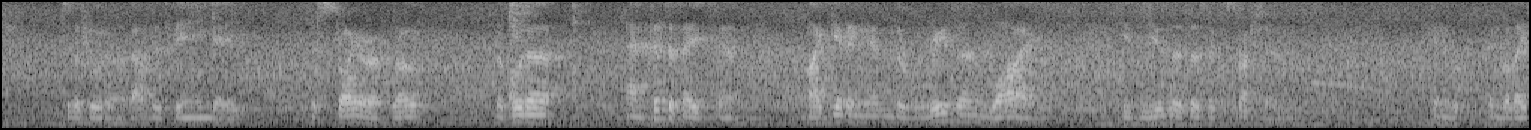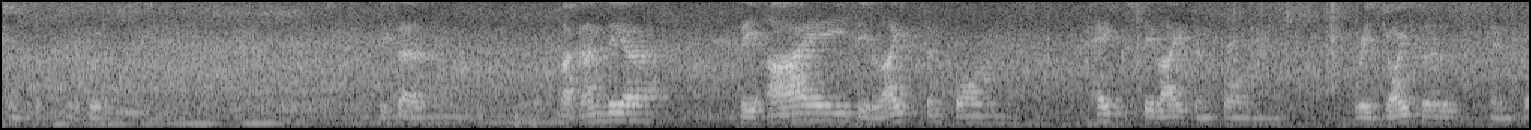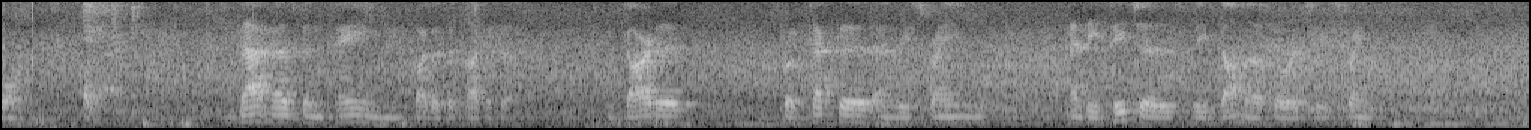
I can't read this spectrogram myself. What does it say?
to the Buddha about his being a destroyer of growth, the Buddha anticipates him by giving him the reason why he uses this expression in, in relation to the, to the Buddha. He says, Magandiya, the eye delights in forms, takes delight in forms, rejoices in forms. That has been tamed by the Tathagata, guarded, protected and restrained, and he teaches the Dhamma for its restraint.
